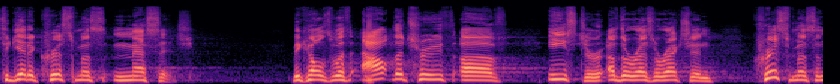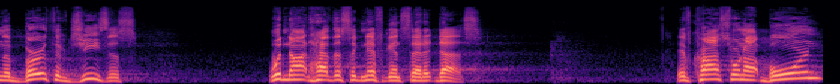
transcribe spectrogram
to get a Christmas message. Because without the truth of Easter, of the resurrection, Christmas and the birth of Jesus would not have the significance that it does. If Christ were not born,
